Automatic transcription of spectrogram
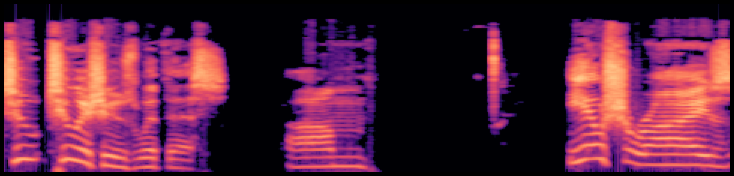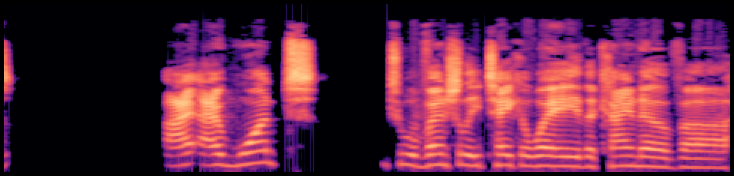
two two issues with this. Um, Io Shirai's, I I want to eventually take away the kind of uh,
